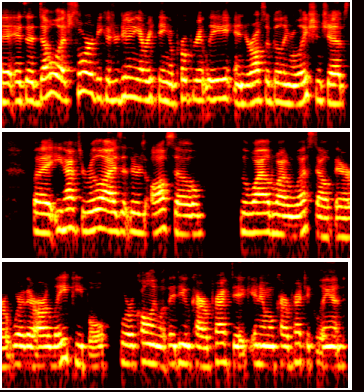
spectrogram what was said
it's a double-edged sword because you're doing everything appropriately and you're also building relationships. But you have to realize that there's also the wild, wild west out there where there are lay people who are calling what they do chiropractic in animal chiropractic land.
